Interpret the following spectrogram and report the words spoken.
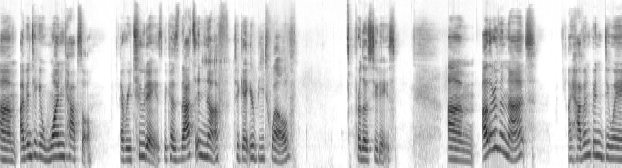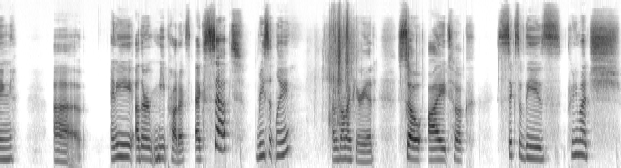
Um, I've been taking one capsule every two days because that's enough to get your B12 for those two days. Um, other than that, I haven't been doing uh, any other meat products except recently I was on my period. So I took six of these pretty much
